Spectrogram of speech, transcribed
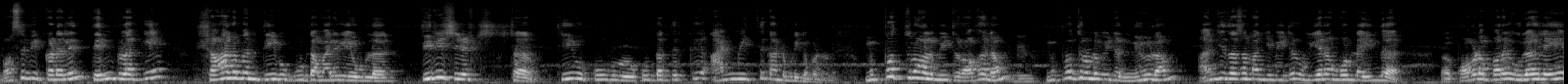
பசிபிக் கடலின் தென்கிழக்கே ஷாலமன் தீவு கூட்டம் அருகே உள்ள திரிசெஸ்டர் தீவு கூட்டத்திற்கு அண்மித்து கண்டுபிடிக்கப்பட்டுள்ளது. முப்பத்தி நாலு மீட்டர் அகலம். முப்பத்தி ரெண்டு மீட்டர் நீளம் அஞ்சு தசம் அஞ்சு மீட்டர் உயரம் கொண்ட இந்த பவளப்பாறை உலகிலேயே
